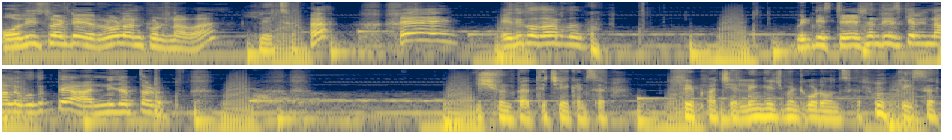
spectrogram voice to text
పోలీసులు అంటే ఎర్రోళ్ళు అనుకుంటున్నావా? లేదు సార్. హ? ఇది కుదరదు వీటిని స్టేషన్ తీసుకెళ్ళి నాలుగు ఉదికితే అన్ని చెప్తాడు. ఇష్యూని పెద్ద చేయకండి సార్. రేపు మా చెల్లి ఎంగేజ్మెంట్ కూడా ఉంది సార్. Please sir.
